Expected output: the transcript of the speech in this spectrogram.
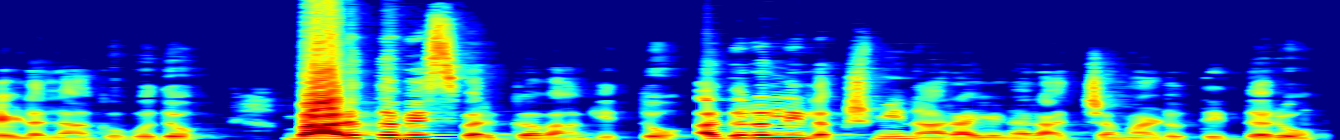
ಹೇಳಲಾಗುವುದು. ಭಾರತವೇ ಸ್ವರ್ಗವಾಗಿತ್ತು. ಅದರಲ್ಲಿ ಲಕ್ಷ್ಮೀನಾರಾಯಣ ರಾಜ್ಯ ಮಾಡುತ್ತಿದ್ದರು.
